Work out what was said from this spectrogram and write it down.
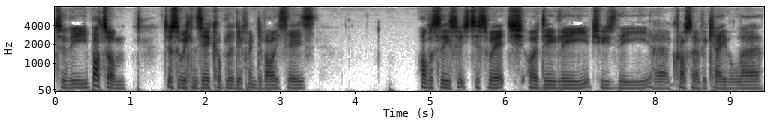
to the bottom, just so we can see a couple of different devices. Obviously, switch to switch. Ideally, choose the uh, crossover cable there.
